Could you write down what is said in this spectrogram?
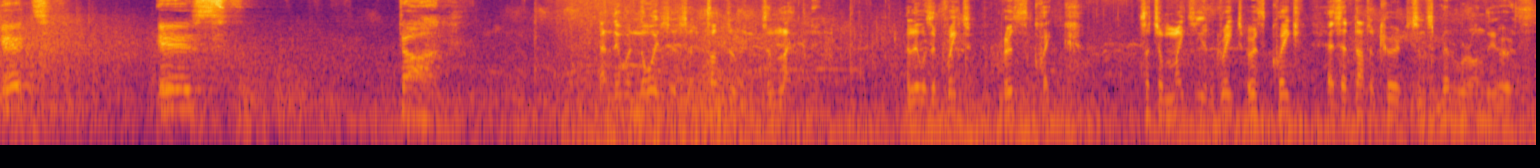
It is done. And there were noises and thunderings and lightning. And there was a great earthquake, such a mighty and great earthquake as had not occurred since men were on the earth.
